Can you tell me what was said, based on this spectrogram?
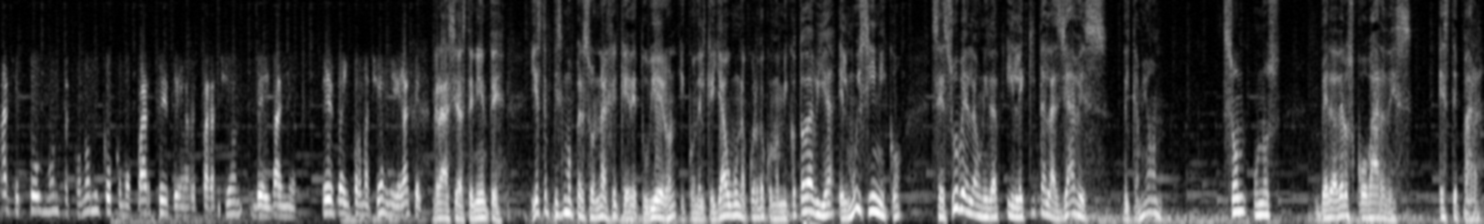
aceptó un monto económico como parte de la reparación del daño. Es la información, Miguel Ángel. Gracias, teniente. Y este mismo personaje que detuvieron y con el que ya hubo un acuerdo económico, todavía el muy cínico se sube a la unidad y le quita las llaves del camión. Son unos verdaderos cobardes. Este par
